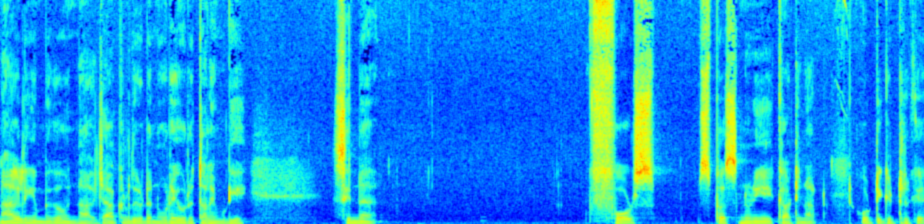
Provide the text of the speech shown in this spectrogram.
நாகலிங்கம் மிகவும் நா ஜாக்கிரதையுடன் ஒரே ஒரு தலைமுடியை சின்ன ஃபோர்ஸ் ஸ்பஸ் நுனியை காட்டினார். ஒட்டிக்கிட்டு இருக்கு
